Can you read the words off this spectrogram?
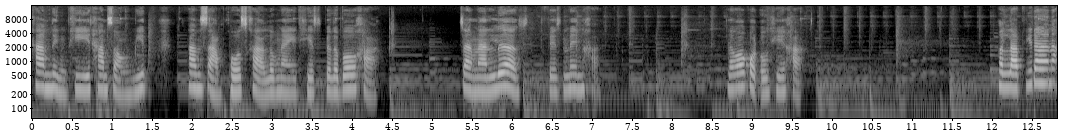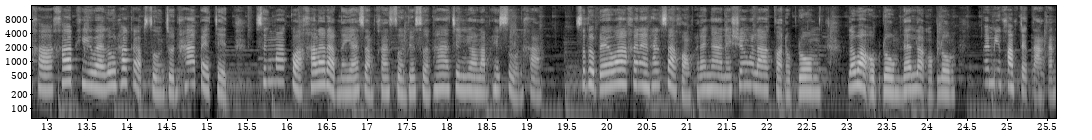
time 1 p time 2 mid time 3 post ค่ะ ลงใน test variable ค่ะ จากนั้นเลือก placement ค่ะ แล้วก็กดโอเคค่ะผลลัพธ์ที่ได้นะคะ ค่า p-value เท่ากับ 0.587 ซึ่งมากกว่าค่าระดับนัยสำคัญ 0.05 จึงยอมรับให้ศูนย์ค่ะ สรุปได้ว่าคะแนนทักษะของพนักงานในช่วงเวลาก่อนอบรม ระหว่างอบรมและหลังอบรม ไม่มีความแตกต่างกัน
